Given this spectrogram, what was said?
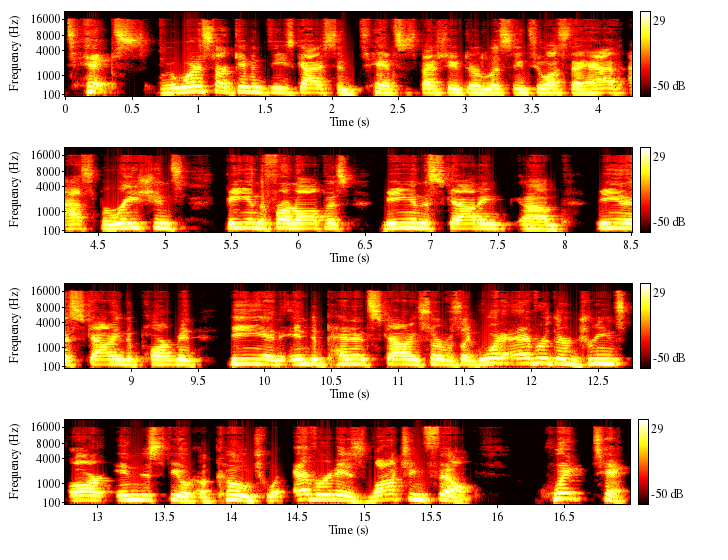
tips. We're going to start giving these guys some tips, especially if they're listening to us. They have aspirations, being in the front office, being in the scouting, um, being in a scouting department, being an independent scouting service, like whatever their dreams are in this field, a coach, whatever it is, watching film. Quick tip.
